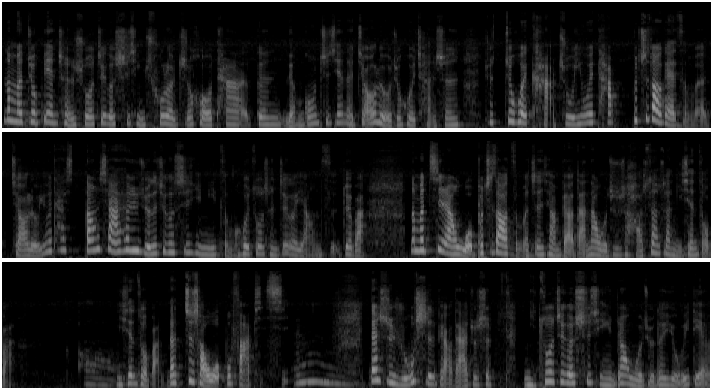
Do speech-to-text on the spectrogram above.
那么就变成说这个事情出了之后，他跟员工之间的交流就会产生，就就会卡住，因为他不知道该怎么交流，因为他当下他就觉得这个事情你怎么会做成这个样子，对吧？那么既然我不知道怎么正向表达，那我就是好算。算算，你先走吧。哦，你先走吧。那至少我不发脾气。嗯，但是如实的表达就是，你做这个事情让我觉得有一点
